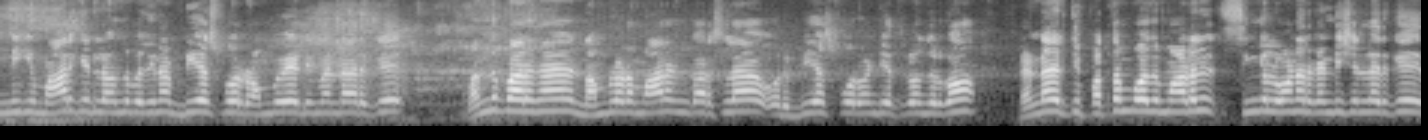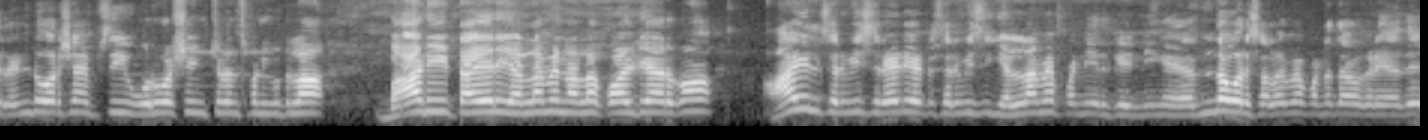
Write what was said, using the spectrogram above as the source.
இன்றைக்கி மார்க்கெட்டில் வந்து பார்த்தீங்கன்னா பிஎஸ் ஃபோர் ரொம்பவே டிமாண்டாக இருக்குது வந்து பாருங்கள் நம்மளோட மாரன் கார்ஸில் ஒரு பிஎஸ் ஃபோர் வண்டி எடுத்துகிட்டு வந்திருக்கோம். ரெண்டாயிரத்தி பத்தொம்போது மாடல் சிங்கிள் ஓனர் கண்டிஷனில் இருக்குது ரெண்டு வருஷம் எஃப்சி ஒரு வருஷம் இன்சூரன்ஸ் பண்ணி கொடுத்துலாம் பாடி டயர் எல்லாமே நல்லா குவாலிட்டியாக இருக்கும். ஆயில் சர்வீஸ் ரேடியேட்டர் சர்வீஸ் எல்லாமே பண்ணியிருக்கு. நீங்கள் எந்த ஒரு செலவுமே பண்ண தேவை கிடையாது.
